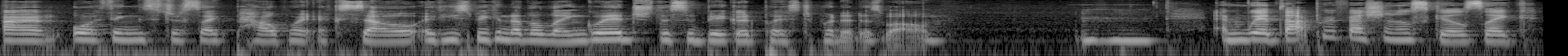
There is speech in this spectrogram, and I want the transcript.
Um, or things just like PowerPoint, Excel. If you speak another language, this would be a good place to put it as well. And with that professional skills, like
